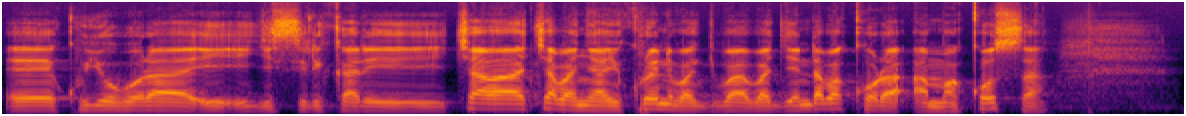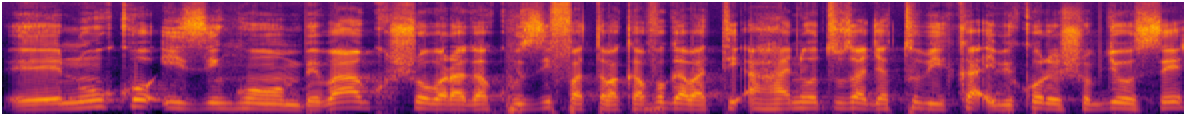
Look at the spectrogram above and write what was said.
eh, kuyobora i- igisirikari cy'aba- cy'abanya-Ukraine bag- ba- bagenda bakora amakosa. Nuko izi nkombe bashoboraga kuzifata bakavuga bati aha ni ho tuzajya tubika ibikoresho byose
